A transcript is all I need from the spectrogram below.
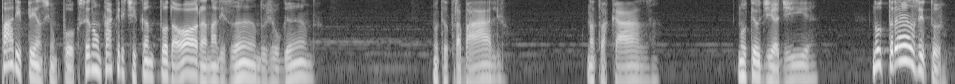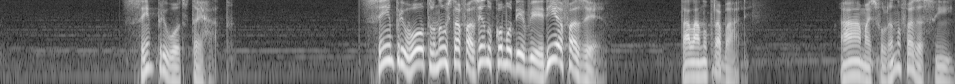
Pare e pense um pouco. Você não está criticando toda hora, analisando, julgando. No teu trabalho, na tua casa, no teu dia a dia, no trânsito. Sempre o outro está errado. Sempre o outro não está fazendo como deveria fazer. Está lá no trabalho. Ah, mas fulano faz assim.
